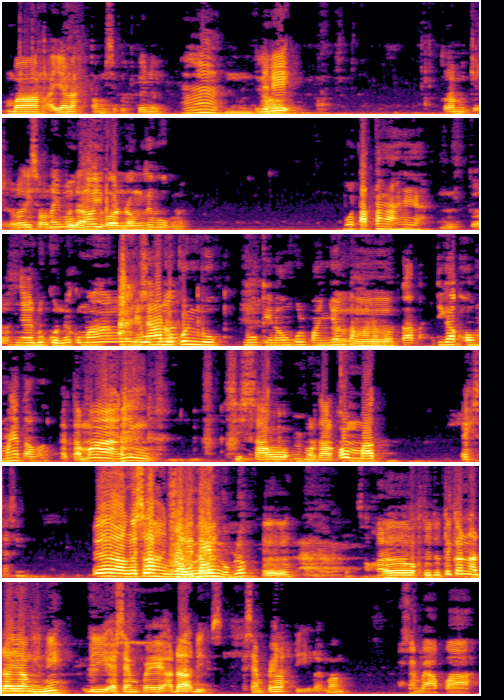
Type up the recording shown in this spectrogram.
Mbah ayalah tong sebutkeun euy. Hmm. Jadi kalau mikir kalau soalnya emang udah yuk ondong sih bukna. Botak tengahnya ya? Itu nya dukunnya kumaha biasanya dukun buk. Bukin unggul panjang tangannya botak. Jika komet apa? Eta mah anjing si Sao Mortal Kombat. Eh sa sih? Ya nggak salah cari tahu. goblok. Eh, eh, waktu itu teh kan ada yang ini di SMP ada di SMP lah di Lembang. Sampai apa?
